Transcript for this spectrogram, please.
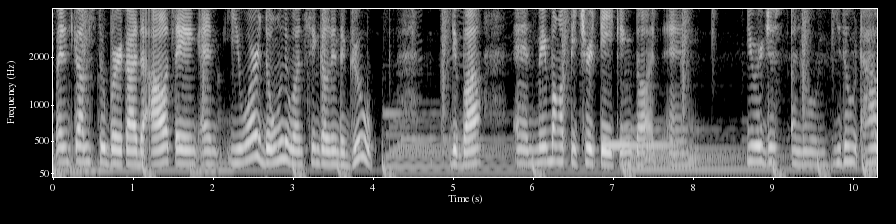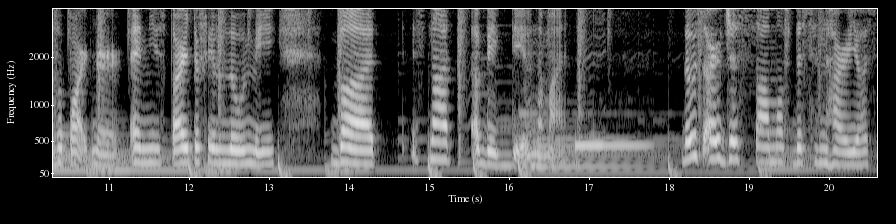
when it comes to Barkada outing, and you are the only one single in the group, di ba? And may mga picture taking doon, and you are just alone. You don't have a partner, and you start to feel lonely. But it's not a big deal naman. Those are just some of the scenarios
